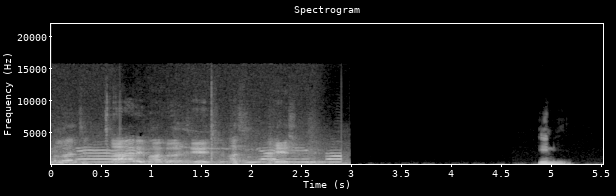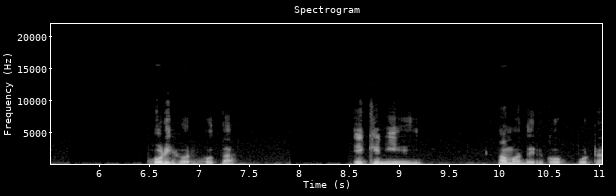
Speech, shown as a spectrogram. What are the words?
ভালো আছি আরে ভালো আছে এসো এসো ইনি হরিহর হোতা একে নিয়েই আমাদের গপ্পটা।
